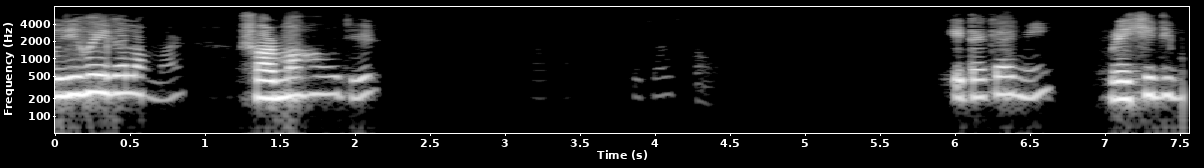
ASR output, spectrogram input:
তৈরি হয়ে গেল আমার শর্মা হাউজের এটাকে আমি রেখে দিব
